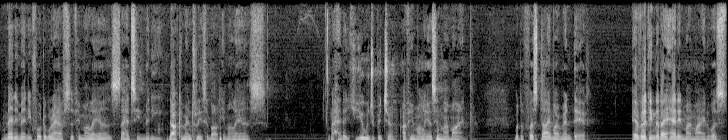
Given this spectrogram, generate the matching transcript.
many, many photographs of Himalayas, I had seen many documentaries about Himalayas. I had a huge picture of Himalayas in my mind. But the first time I went there, everything that I had in my mind was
